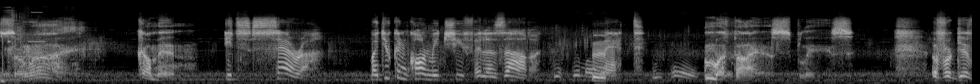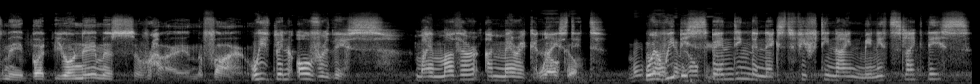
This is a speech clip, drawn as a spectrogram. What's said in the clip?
Sarai, come in. It's Sarah, but you can call me Chief Elazar. Matt. Matthias, please. Forgive me, but your name is Sarai in the file. We've been over this. My mother Americanized Welcome. it. Maybe Will I we be help you. spending the next 59 minutes like this?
